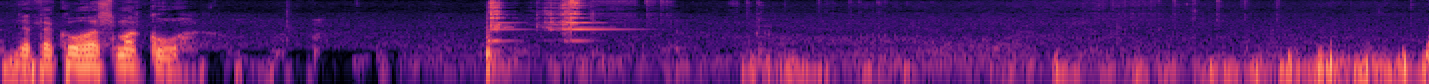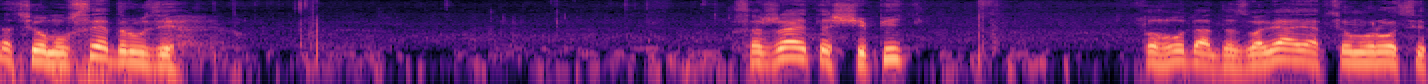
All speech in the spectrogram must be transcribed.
для такого смаку. На цьому все, друзі. Саджайте, щепіть. Погода дозволяє в цьому році.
